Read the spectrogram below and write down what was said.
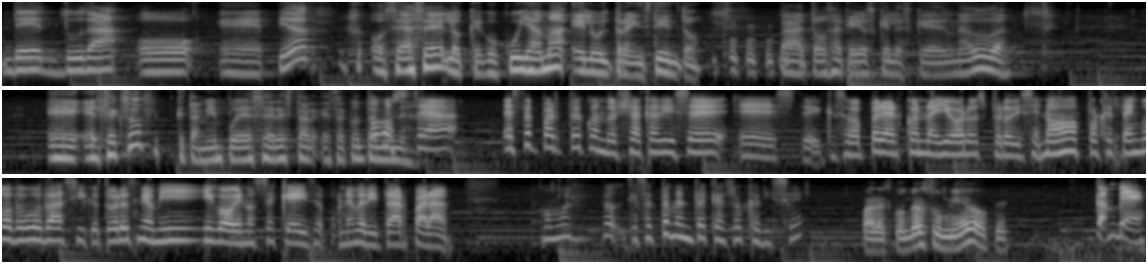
de duda o eh, piedad. O se hace lo que Goku llama el ultra instinto. Para todos aquellos que les quede una duda. Eh, el sexo, que también puede ser estar, estar O contaminado. sea, esta parte cuando Shaka dice este, que se va a pelear con Nayoros, pero dice, no, porque tengo dudas y que tú eres mi amigo y no sé qué, y se pone a meditar para... ¿Cómo es lo- exactamente qué es lo que dice? Para esconder su miedo, ¿o qué? También.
